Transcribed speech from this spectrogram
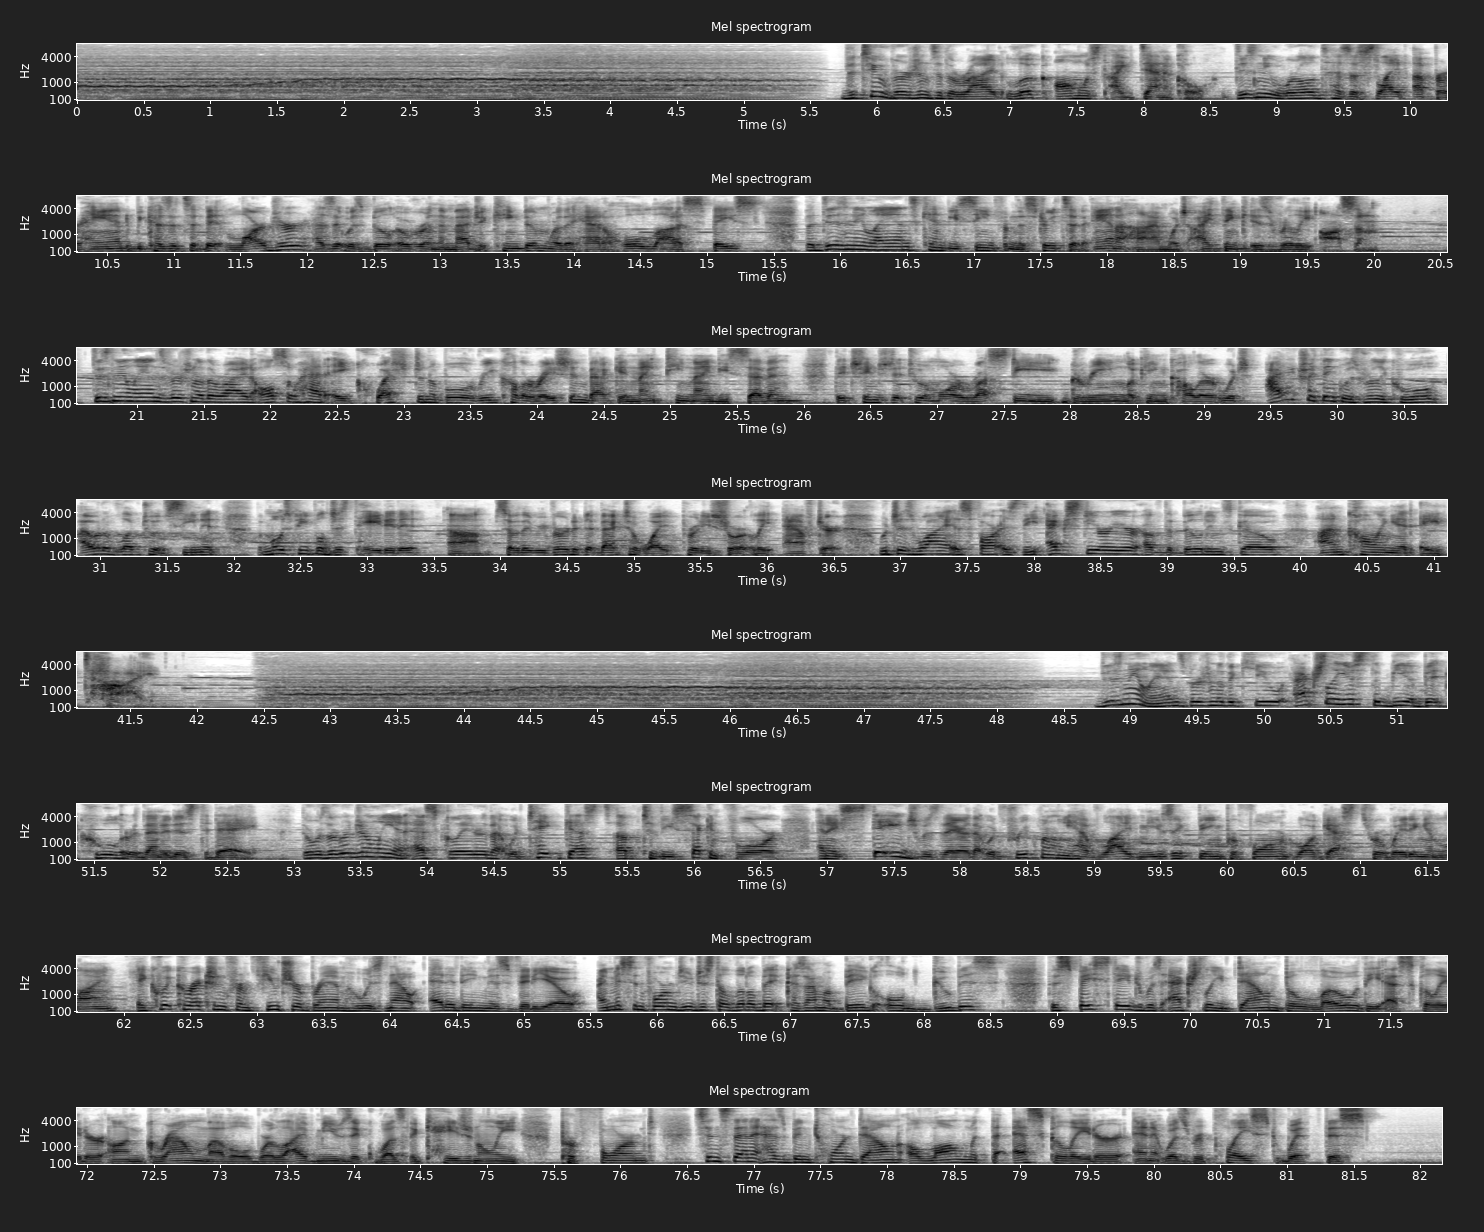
The two versions of the ride look almost identical. Disney World has a slight upper hand because it's a bit larger as it was built over in the Magic Kingdom where they had a whole lot of space, but Disneyland's can be seen from the streets of Anaheim, which I think is really awesome. Disneyland's version of the ride also had a questionable recoloration back in 1997. They changed it to a more rusty green looking color, which I actually think was really cool. I would have loved to have seen it, but most people just hated it. Uh, so they reverted it back to white pretty shortly after, which is why, as far as the exterior of the buildings go, I'm calling it a tie. Disneyland's version of the queue actually used to be a bit cooler than it is today. There was originally an escalator that would take guests up to the second floor, and a stage was there that would frequently have live music being performed while guests were waiting in line. A quick correction from Future Bram, who is now editing this video. I misinformed you just a little bit because I'm a big old goobus. The space stage was actually down below the escalator on ground level where live music was occasionally performed. Since then, it has been torn down along with with the escalator and it was replaced with this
